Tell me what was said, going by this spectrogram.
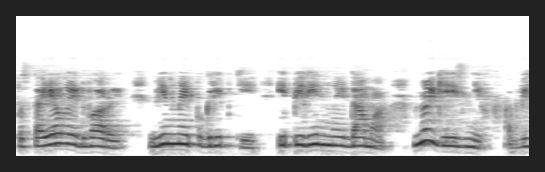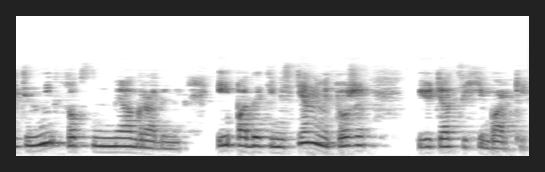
постоялые дворы, винные погребки и перинные дома. Многие из них обведены собственными оградами, и под этими стенами тоже ютятся хибарки.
